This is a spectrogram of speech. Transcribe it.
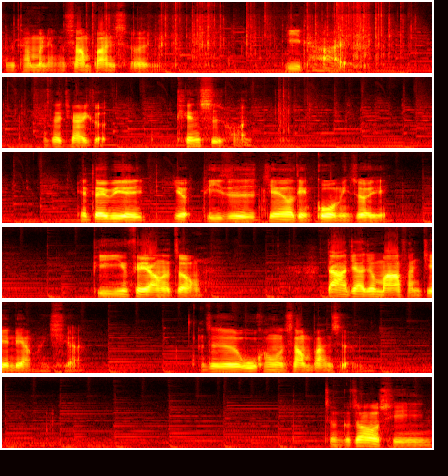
就是他们两个上半身，第一台，再加一个天使环，因为 David 有鼻子今天有点过敏，所以鼻音非常的重，大家就麻烦见谅一下。这是悟空的上半身。整个造型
